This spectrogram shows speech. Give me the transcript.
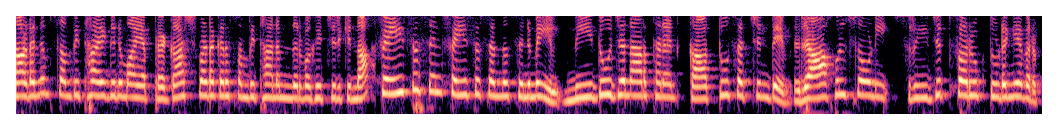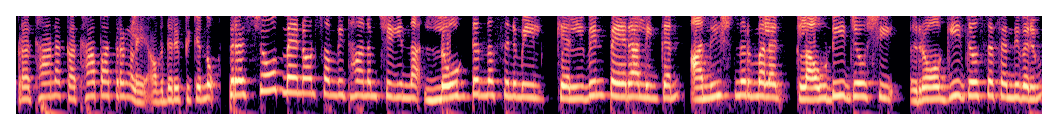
നടനും സംവിധായകനുമായ പ്രകാശ് വടകര സംവിധാനം നിർവഹിച്ചിരിക്കുന്ന ഫേസസ് ഇൻ ഫേസസ് എന്ന സിനിമയിൽ നീതു ജനാർദ്ദനൻ കാത്തു സച്ചിൻ ദേവ് രാഹുൽ സോണി ശ്രീജിത്ത് ഫറൂഖ് തുടങ്ങിയവർ പ്രധാന കഥാപാത്രങ്ങളെ അവതരിപ്പിക്കുന്നു. പ്രശോഭ് മേനോൻ സംവിധാനം ചെയ്യുന്ന ലോക്ഡ് എന്ന സിനിമയിൽ Kelvin Peralinkan Aneesh Nirmalan Cloudy Joshy Rogy Joseph എന്നിവരും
